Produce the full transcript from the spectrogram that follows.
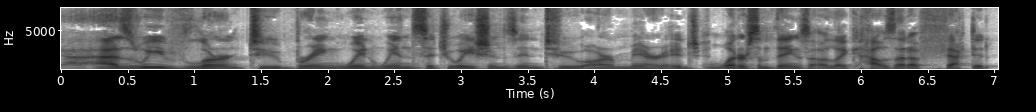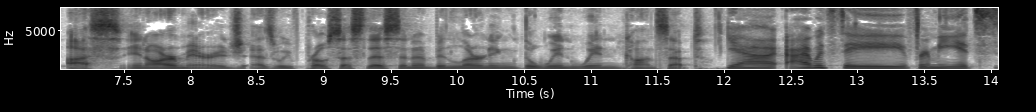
As we've learned to bring win-win situations into our marriage, what are some things uh, like how's that affected us in our marriage as we've processed this and have been learning the win-win concept? Yeah, I would say for me, it's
